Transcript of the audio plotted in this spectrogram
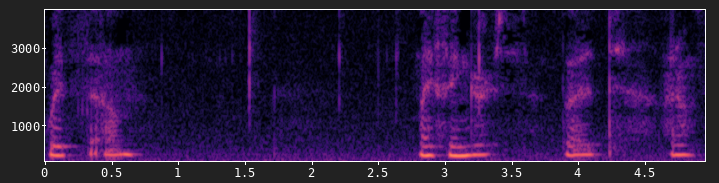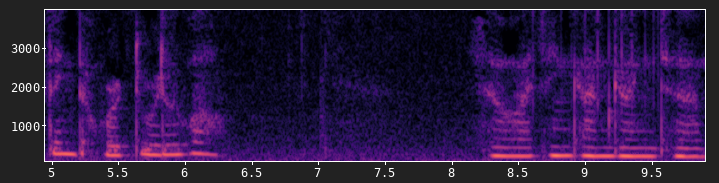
with um, my fingers, but I don't think that worked really well. So I think I'm going to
